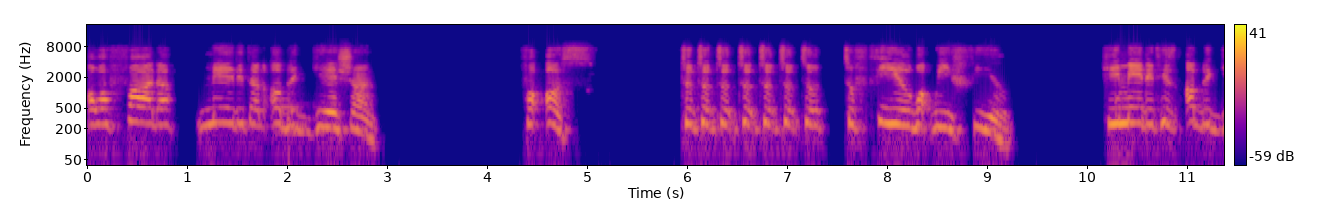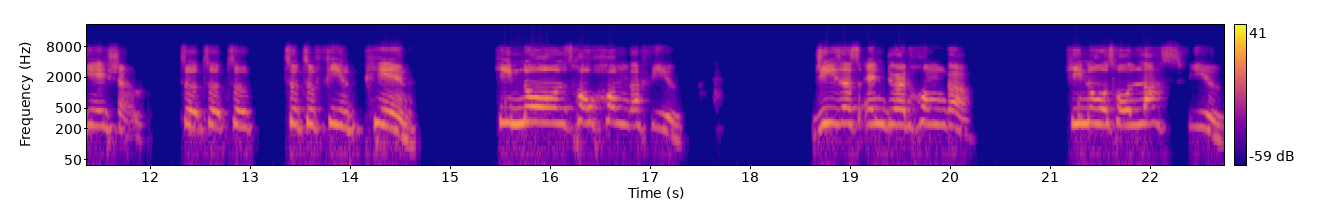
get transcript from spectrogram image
Our Father made it an obligation for us to, to, to, to, to, to, to, feel what we feel. He made it his obligation to, to, to, to, to feel pain. He knows how hunger feels. Jesus endured hunger. He knows how loss feels.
